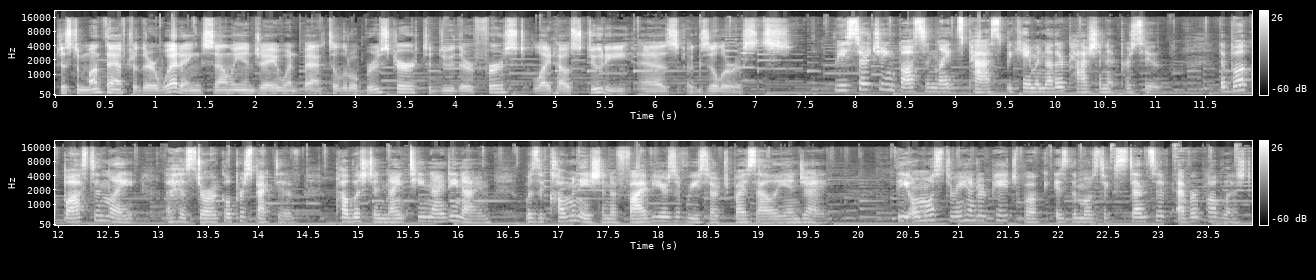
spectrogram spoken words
Just a month after their wedding, Sally and Jay went back to Little Brewster to do their first lighthouse duty as auxiliarists. Researching Boston Light's past became another passionate pursuit. The book Boston Light, A Historical Perspective, published in 1999, was the culmination of five years of research by Sally and Jay. The almost 300 page book is the most extensive ever published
